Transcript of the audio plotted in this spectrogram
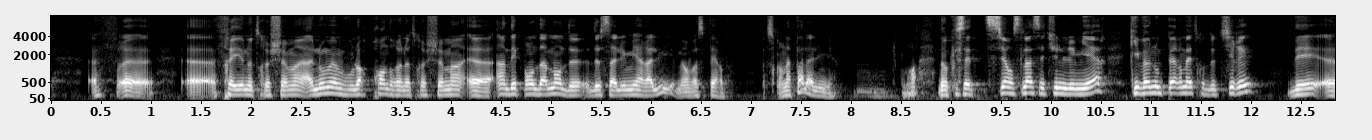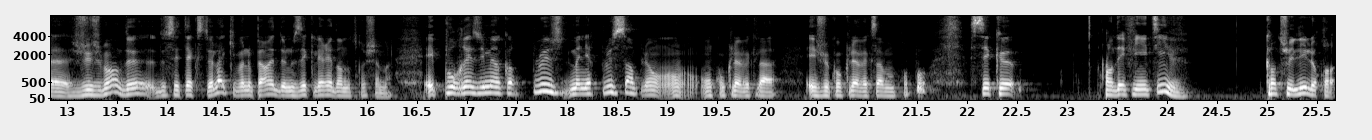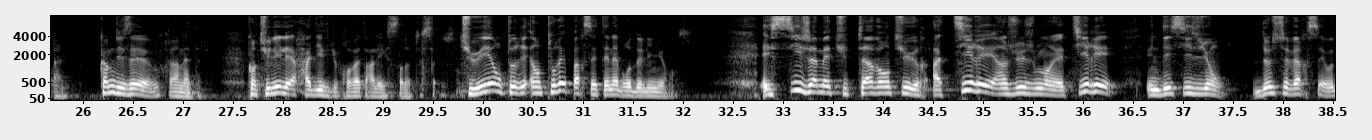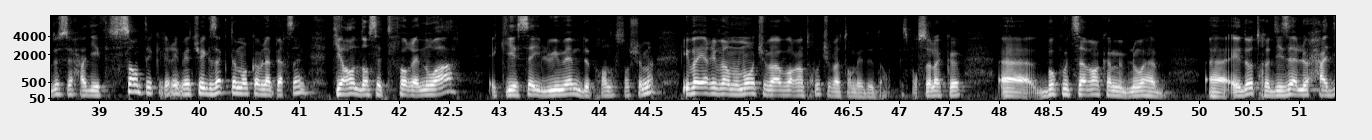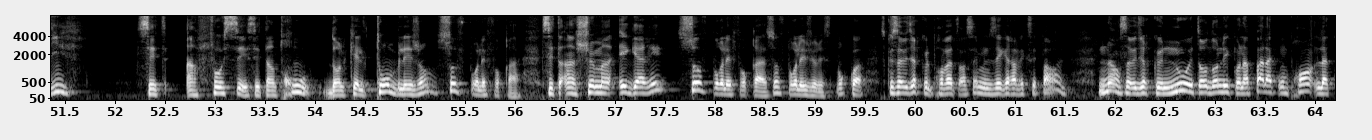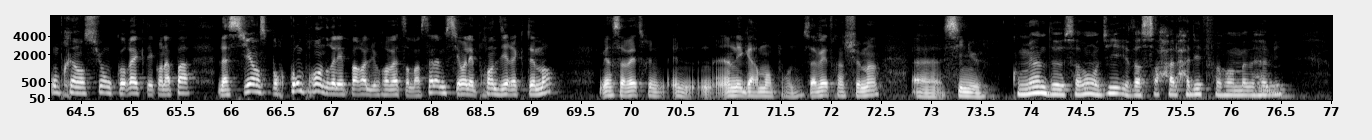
euh, euh, frayer notre chemin, à nous-mêmes vouloir prendre notre chemin indépendamment de, de sa lumière à lui, mais on va se perdre. Parce qu'on n'a pas la lumière. Donc cette science-là, c'est une lumière qui va nous permettre de tirer des euh, jugements de, de ces textes-là, qui va nous permettre de nous éclairer dans notre chemin. Et pour résumer encore plus, de manière plus simple, et on, on- on conclut avec la, et je conclue avec ça mon propos, c'est que, en définitive, quand tu lis le Coran, comme disait mon frère Nader, quand tu lis les hadiths du prophète, tu es entouré, entouré par ces ténèbres de l'ignorance. Et si jamais tu t'aventures à tirer un jugement et tirer une décision de ce verset ou de ce hadith sans t'éclairer, bien tu es exactement comme la personne qui rentre dans cette forêt noire et qui essaye lui-même de prendre son chemin. Il va y arriver un moment où tu vas avoir un trou, tu vas tomber dedans. C'est pour cela que euh, beaucoup de savants comme Ibn Wahab euh, et d'autres disaient le hadith, c'est un fossé, c'est un trou dans lequel tombent les gens, sauf pour les fuqaha. C'est un chemin égaré, sauf pour les fuqaha, sauf pour les juristes. Pourquoi? Est-ce que ça veut dire que le prophète sallallahu nous égare avec ses paroles Non, ça veut dire que nous, étant donné qu'on n'a pas la, compréhension correcte et qu'on n'a pas la science pour comprendre les paroles du prophète sallallahu si on les prend directement, eh bien ça va être un égarement pour nous. Ça va être un chemin euh, sinueux. Combien de savants ont dit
